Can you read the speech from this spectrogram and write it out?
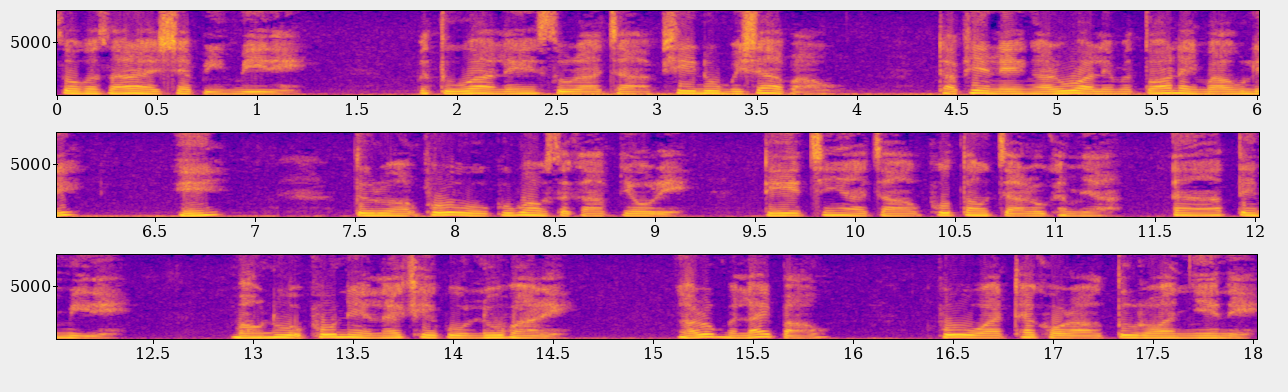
စော်ကစားရရှက်ပြီးမေးတယ်ဘသူကလဲဆိုတာကြဖြေလို့မရပါဘူးဒါဖြင့်လေငါတို့ကလည်းမသွားနိုင်ပါဘူးလေဟင်သူတို့အဖိုးကိုဘူးပေါက်စကားပြောတယ်ဒီအချင်းအကြောင်းဖိုးတောက်ကြတော့ခင်ဗျာအံ့အားသင့်မိတယ်မောင်တို့အဖိုးနဲ့လိုက်ခဲ့ဖို့လိုပါတယ်ငါတို့မလိုက်ပါဘူးအ ဖိုးကထက်ခေါ်တော့သူတော်ကညင်းတယ်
